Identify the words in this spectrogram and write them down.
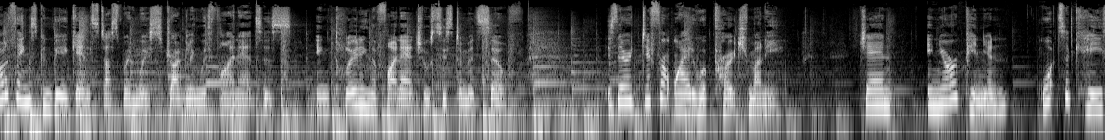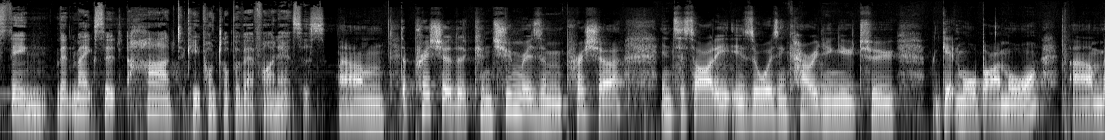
Lot of things can be against us when we're struggling with finances, including the financial system itself. Is there a different way to approach money? Jan, in your opinion, What's a key thing that makes it hard to keep on top of our finances? Um, the pressure, the consumerism pressure in society is always encouraging you to get more, buy more, um,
